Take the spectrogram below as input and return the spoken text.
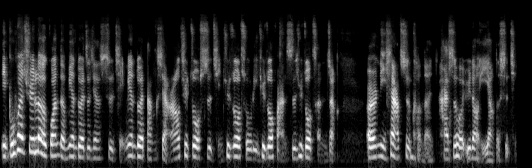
你不会去乐观的面对这件事情，面对当下，然后去做事情，去做处理，去做反思，去做成长，而你下次可能还是会遇到一样的事情，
